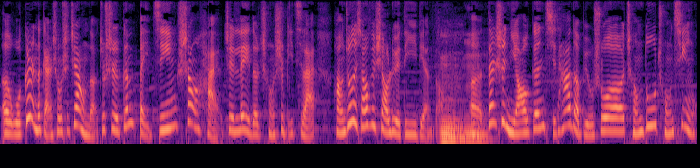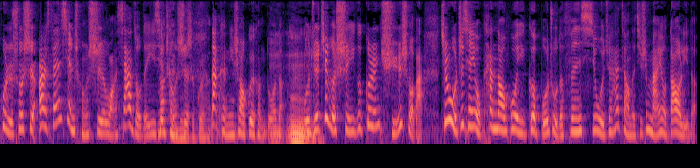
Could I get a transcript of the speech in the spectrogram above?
呃，我个人的感受是这样的，就是跟北京、上海这类的城市比起来，杭州的消费是要略低一点的。嗯呃，但是你要跟其他的，比如说成都、重庆，或者说是二三线城市往下走的一些城市那肯定是要贵很多的。嗯我觉得这个是一个个人取舍吧。其实我之前有看到过一个博主的分析，我觉得他讲的其实蛮有道理的。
